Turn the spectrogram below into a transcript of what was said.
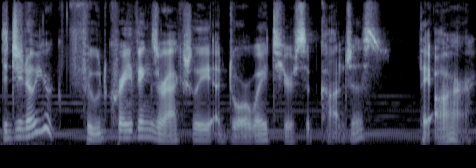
Did you know your food cravings are actually a doorway to your subconscious? They are.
